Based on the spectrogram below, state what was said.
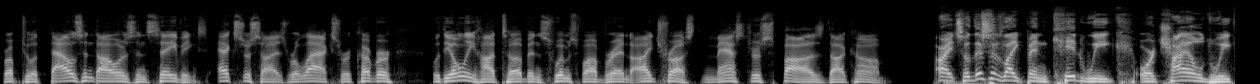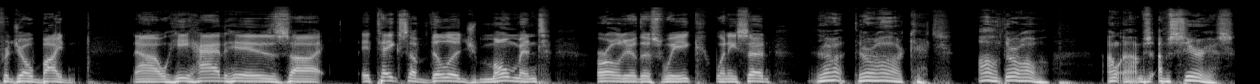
for up to $1,000 in savings. Exercise, relax, recover with the only hot tub and swim spa brand I trust, masterspas.com. All right, so this has like been kid week or child week for Joe Biden. Now, he had his uh, It Takes a Village moment earlier this week when he said, they're, they're all our kids. Oh, they're all, I'm, I'm, I'm serious.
